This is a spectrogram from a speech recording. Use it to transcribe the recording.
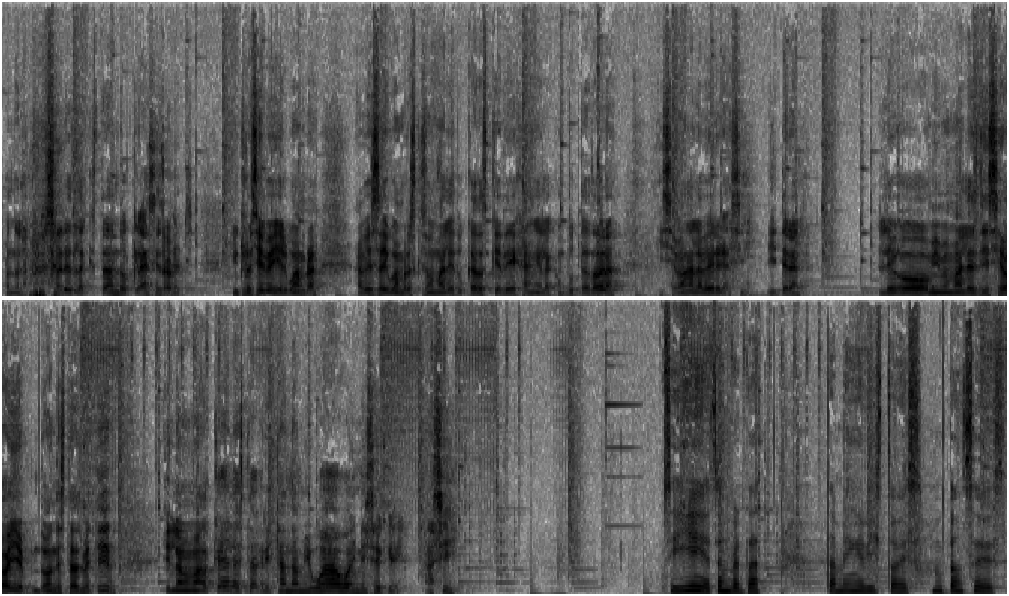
cuando la profesora es la que está dando clases. Claro. Inclusive y el guambra, a veces hay guambras que son mal educados que dejan en la computadora y se van a la verga, así, literal. Luego mi mamá les dice, oye, ¿dónde estás metido? Y la mamá, ¿qué le está gritando a mi guagua? Y ni sé qué. Así. Sí, es en verdad. También he visto eso. Entonces,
